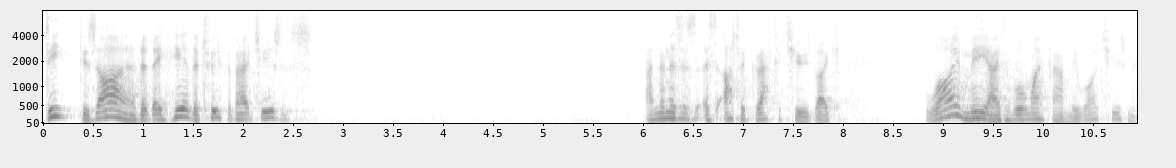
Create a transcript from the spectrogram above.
deep desire that they hear the truth about Jesus. And then there's this, this utter gratitude like, why me out of all my family? Why choose me?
